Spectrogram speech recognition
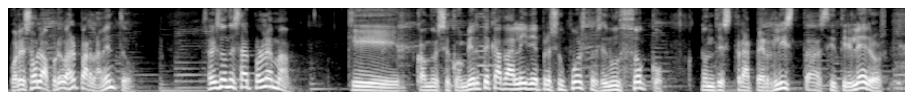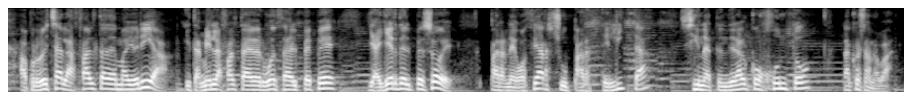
Por eso lo aprueba el Parlamento. ¿Sabéis dónde está el problema? Que cuando se convierte cada ley de presupuestos en un zoco donde extraperlistas y trileros aprovechan la falta de mayoría y también la falta de vergüenza del PP y ayer del PSOE para negociar su parcelita sin atender al conjunto, la cosa no va.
